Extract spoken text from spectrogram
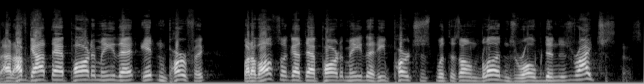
right? I've got that part of me that isn't perfect, but I've also got that part of me that he purchased with his own blood and is robed in his righteousness.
